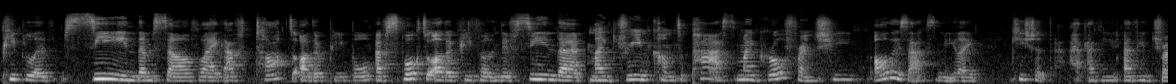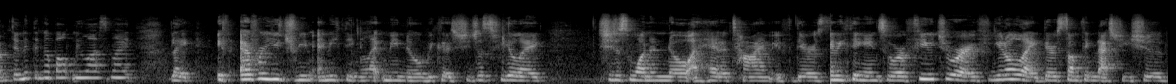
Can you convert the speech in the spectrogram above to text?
people have seen themselves. Like I've talked to other people. I've spoke to other people and they've seen that my dream come to pass. My girlfriend she always asks me like Keisha, have you have you dreamt anything about me last night? Like, if ever you dream anything, let me know because she just feel like she just want to know ahead of time if there's anything into her future or if you know like there's something that she should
